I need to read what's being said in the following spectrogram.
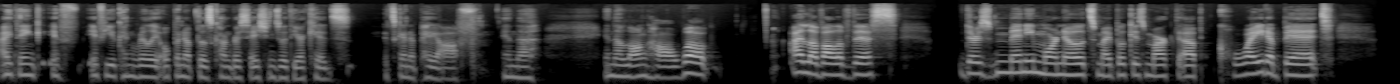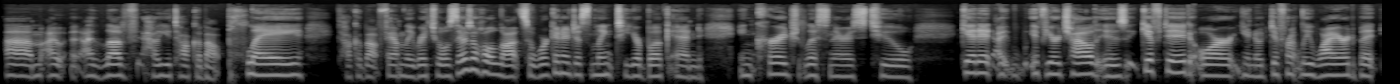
i think if if you can really open up those conversations with your kids it's going to pay off in the in the long haul. Well i love all of this. There's many more notes. My book is marked up quite a bit. Um, I, I love how you talk about play talk about family rituals. There's a whole lot so we're going to just link to your book and encourage listeners to get it. I, if your child is gifted or you know differently wired but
